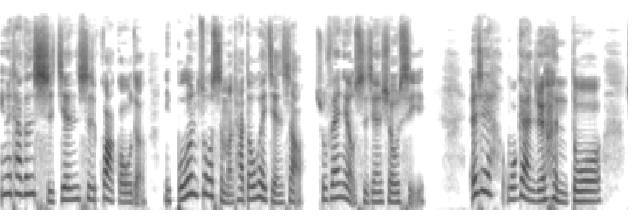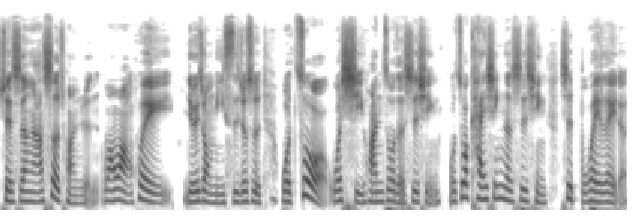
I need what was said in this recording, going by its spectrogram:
因为它跟时间是挂钩的，你不论做什么，它都会减少，除非你有时间休息。而且我感觉很多学生啊，社团人往往会有一种迷思，就是我做我喜欢做的事情，我做开心的事情是不会累的。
